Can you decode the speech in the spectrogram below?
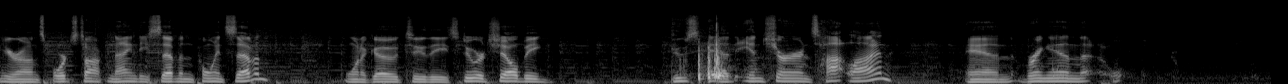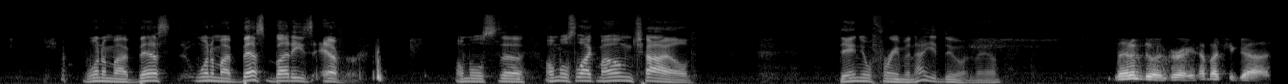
here on Sports Talk 97.7. Want to go to the Stuart Shelby Goosehead Insurance Hotline and bring in one of my best one of my best buddies ever. Almost uh, almost like my own child. Daniel Freeman, how you doing, man? Man, I'm doing great. How about you guys?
